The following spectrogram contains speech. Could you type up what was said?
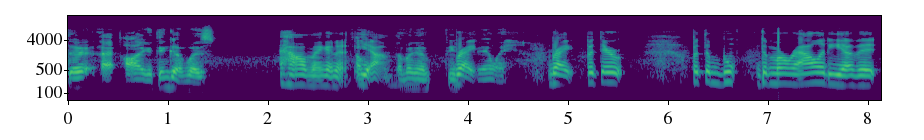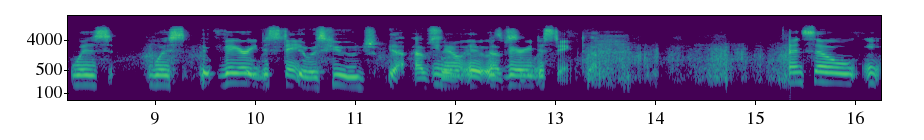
there, I, all I could think of was, How am I going to? Oh, yeah, am I to feed Right. my family? right. But there, but the the morality of it was was very It was- distinct. It was huge. Yeah, absolutely. you know it was very distinct Yeah. and so y-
